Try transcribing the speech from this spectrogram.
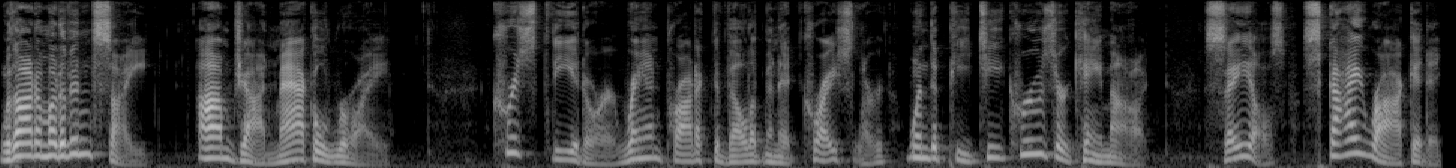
With Automotive Insight, I'm John McElroy. Chris Theodore ran product development at Chrysler when the PT Cruiser came out. Sales skyrocketed,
